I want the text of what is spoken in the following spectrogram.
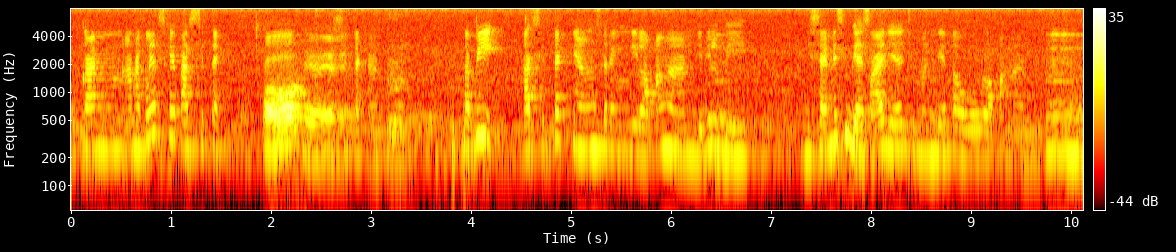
bukan anak landscape arsitek Oh ya ya. ya. arsitek kan tapi arsitek yang sering di lapangan jadi lebih desainnya sih biasa aja cuman dia tahu lapangan. Hmm.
